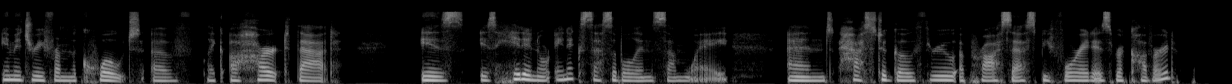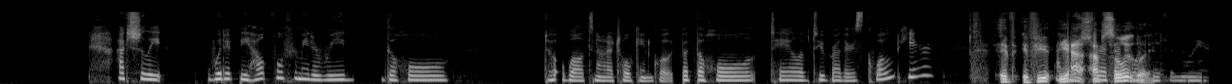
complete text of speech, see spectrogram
imagery from the quote of like a heart that is is hidden or inaccessible in some way and has to go through a process before it is recovered. Actually, would it be helpful for me to read the whole well, it's not a Tolkien quote, but the whole Tale of Two Brothers quote here? If if you I'm yeah, sure if everyone would absolutely.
